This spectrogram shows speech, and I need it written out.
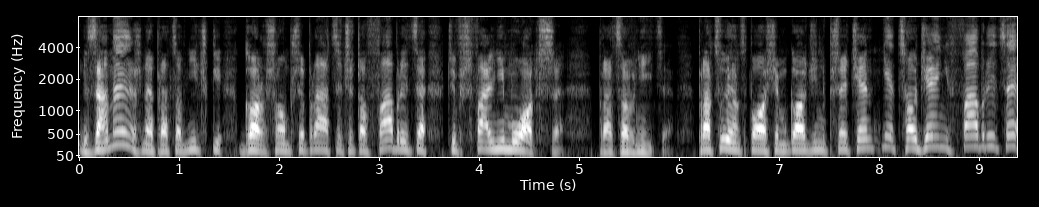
zamężne pracowniczki gorszą przy pracy, czy to w fabryce, czy w szwalni młodsze pracownice. Pracując po 8 godzin przeciętnie co dzień w fabryce,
